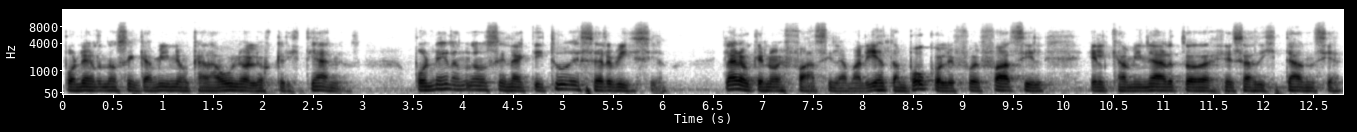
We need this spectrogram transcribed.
ponernos en camino cada uno de los cristianos, ponernos en actitud de servicio. Claro que no es fácil, a María tampoco le fue fácil el caminar toda esa distancia.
